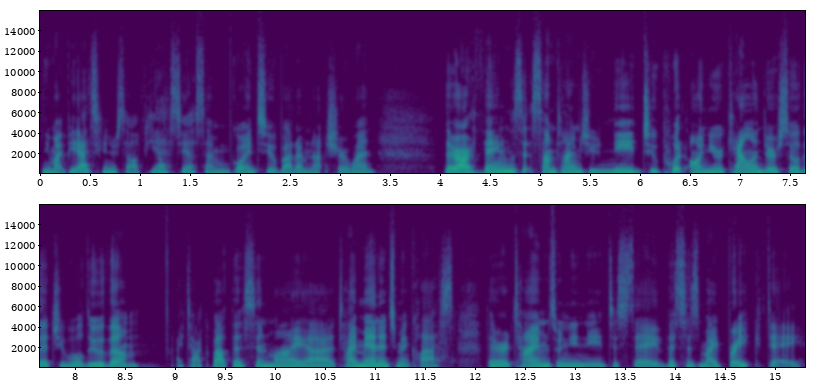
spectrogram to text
you might be asking yourself, yes, yes, I'm going to, but I'm not sure when. There are things that sometimes you need to put on your calendar so that you will do them. I talk about this in my uh, time management class. There are times when you need to say, This is my break day.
